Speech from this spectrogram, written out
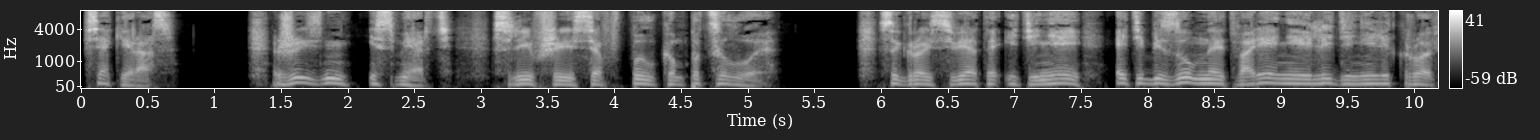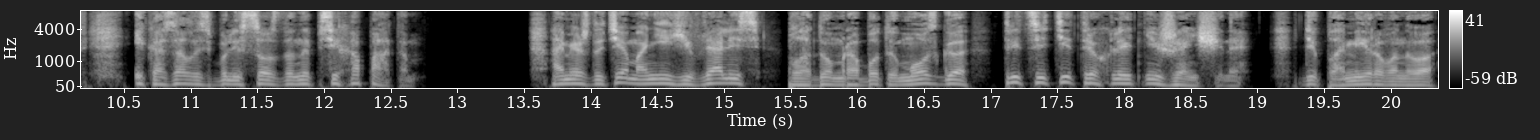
Всякий раз. Жизнь и смерть, слившиеся в пылком поцелуе. С игрой света и теней эти безумные творения леденили кровь и, казалось, были созданы психопатом. А между тем они являлись плодом работы мозга 33-летней женщины, дипломированного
